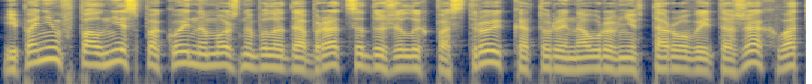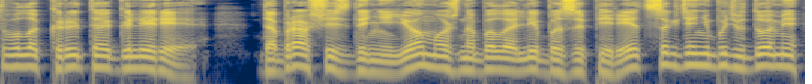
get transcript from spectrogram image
и по ним вполне спокойно можно было добраться до жилых построек, которые на уровне второго этажа охватывала крытая галерея. Добравшись до нее, можно было либо запереться где-нибудь в доме,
